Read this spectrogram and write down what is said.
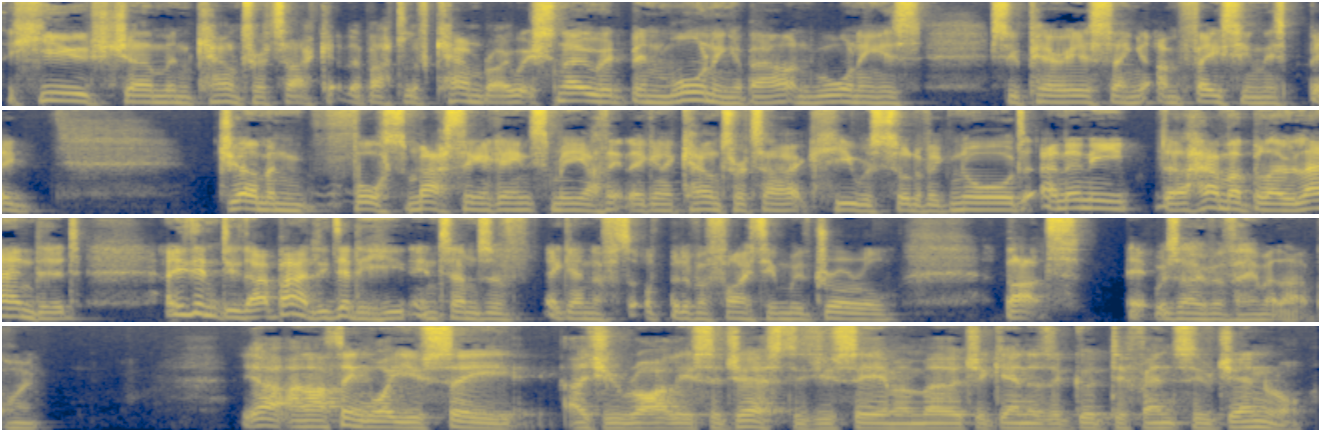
the huge German counterattack at the Battle of Cambrai, which Snow had been warning about and warning his superiors, saying, I'm facing this big German force massing against me. I think they're going to counterattack. He was sort of ignored, and then he the hammer blow landed, and he didn't do that badly, did he? In terms of again a sort of bit of a fighting withdrawal, but it was over for him at that point. Yeah, and I think what you see, as you rightly suggest, is you see him emerge again as a good defensive general.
